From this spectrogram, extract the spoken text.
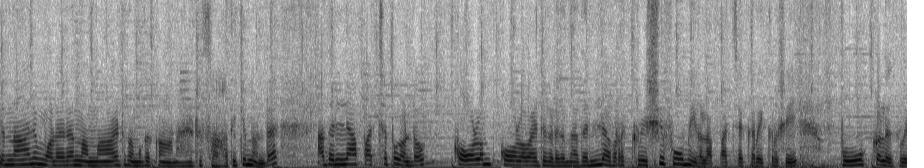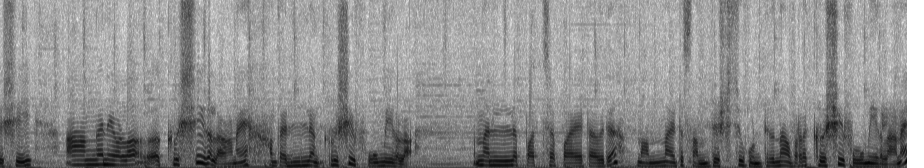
എന്നാലും വളരെ നന്നായിട്ട് നമുക്ക് കാണാനായിട്ട് സാധിക്കുന്നുണ്ട്. അതെല്ലാം പച്ചപ്പ് കണ്ടോ? കോളം കോളമായിട്ട് കിടക്കുന്നത്. അതെല്ലാം അവരുടെ കൃഷിഭൂമികളാണ് പച്ചക്കറി കൃഷി പൂക്കൾ കൃഷി അങ്ങനെയുള്ള കൃഷികളാണേ. അതെല്ലാം കൃഷിഭൂമികളാണ് നല്ല പച്ചപ്പായിട്ട് അവർ നന്നായിട്ട് സംരക്ഷിച്ചു കൊണ്ടിരുന്ന അവരുടെ കൃഷിഭൂമികളാണ്.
